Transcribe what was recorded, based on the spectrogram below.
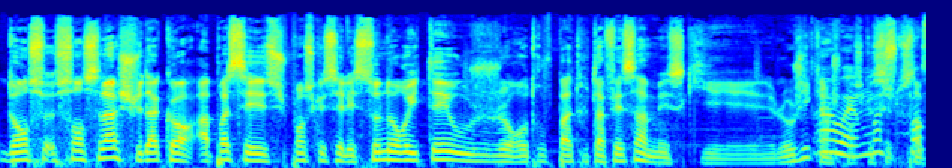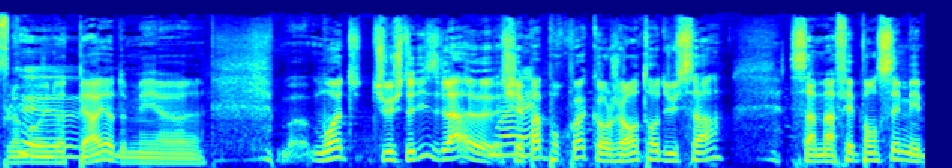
dans ce sens-là, je suis d'accord. Après, je pense que c'est les sonorités où je retrouve pas tout à fait ça, mais ce qui est logique. hein, Ah je ouais, pense que c'est tout simplement que- une autre période. Mais euh, moi, tu veux que je te dise là, euh, je sais Ouais. pas pourquoi quand j'ai entendu ça, ça m'a fait penser, mais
